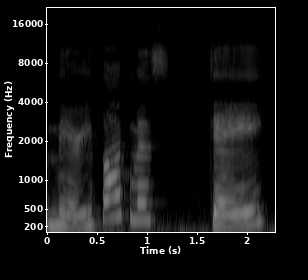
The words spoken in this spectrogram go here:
Merry Vlogmas. Day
